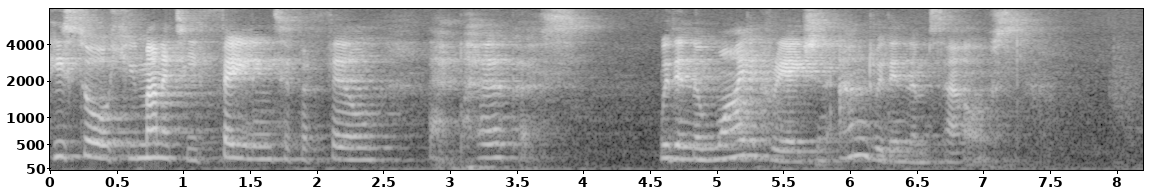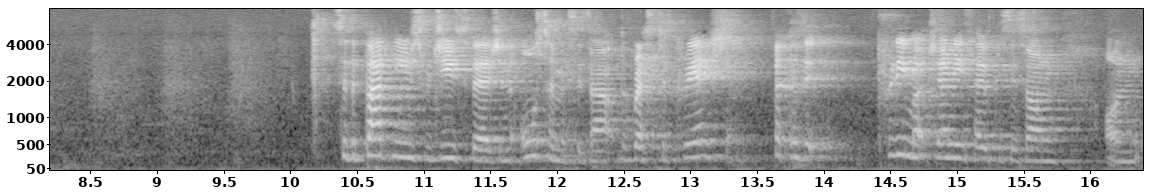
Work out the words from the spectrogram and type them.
He saw humanity failing to fulfill their purpose within the wider creation and within themselves. So the bad news reduced version also misses out the rest of creation because it pretty much only focuses on, on,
